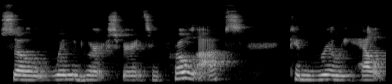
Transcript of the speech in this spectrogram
So women who are experiencing prolapse can really help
